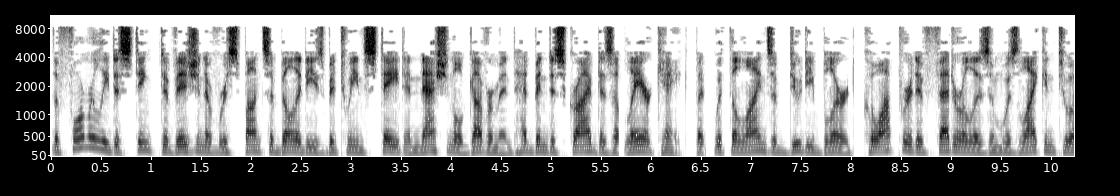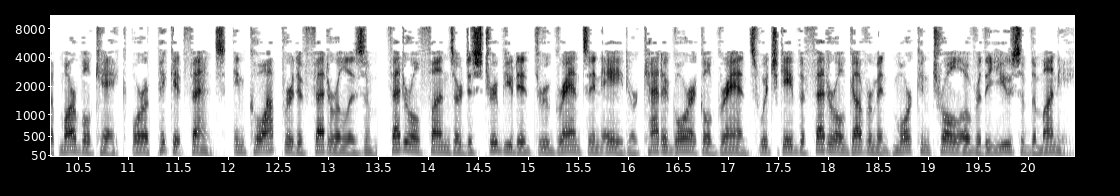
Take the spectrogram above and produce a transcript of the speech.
The formerly distinct division of responsibilities between state and national government had been described as a layer cake, but, with the lines of duty blurred, cooperative federalism was likened to a marble cake or a picket fence. In cooperative federalism, federal funds are distributed through grants in aid or categorical grants which gave the federal government more control over the use of the money.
